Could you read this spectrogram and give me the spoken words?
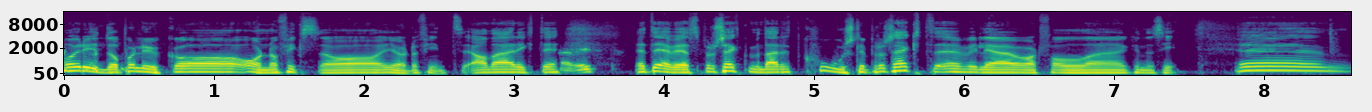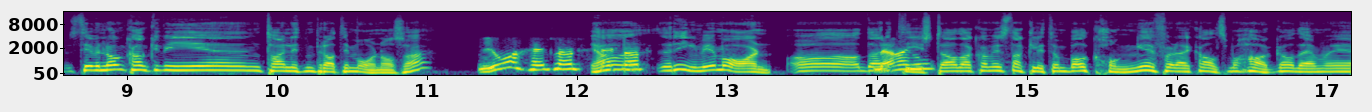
Og rydde opp og luke og ordne og fikse og gjøre det fint. Ja, det er riktig. Et evighetsprosjekt, men det er et koselig prosjekt, eh, vil jeg i hvert fall eh, kunne si. Uh, Steven Long, kan ikke vi ta en liten prat i morgen også? Jo, helt klart. Ja, helt klart. da ringer vi i morgen. Og da er det tirsdag, da kan vi snakke litt om balkonger, for det er ikke alle som har hage, og det må vi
